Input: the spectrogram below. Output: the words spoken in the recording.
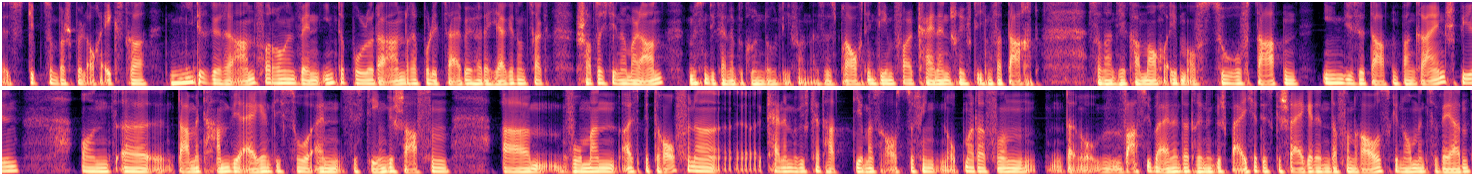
es gibt zum Beispiel auch extra niedrigere Anforderungen, wenn Interpol oder andere Polizeibehörde hergeht und sagt, schaut euch den einmal an, müssen die keine Begründung liefern. Also es braucht in dem Fall keinen schriftlichen Verdacht, sondern hier kann man auch eben aufs Zuruf Daten in diese Datenbank reinspielen. Und äh, damit haben wir eigentlich so ein System geschaffen, ähm, wo man als Betroffener äh, keine Möglichkeit hat, jemals rauszufinden, ob man davon, was über einen da drinnen gespeichert ist, geschweige denn davon rausgenommen zu werden.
